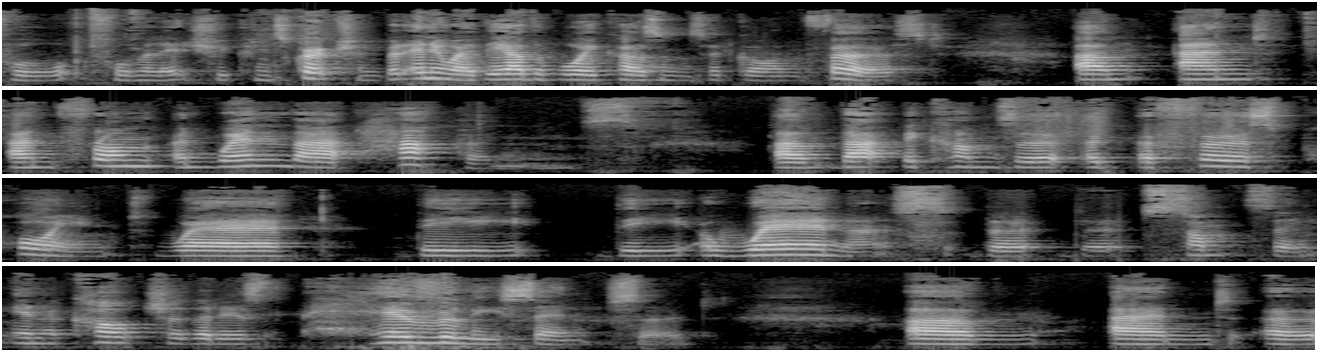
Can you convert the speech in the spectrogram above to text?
for, for military conscription. But anyway, the other boy cousins had gone first. Um, and, and, from, and when that happens, um, that becomes a, a, a first point where the the awareness that, that something in a culture that is heavily censored um, and uh,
